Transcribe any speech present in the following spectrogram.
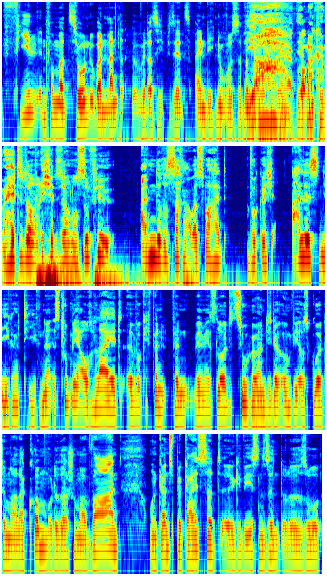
viel Information über ein Land, über das ich bis jetzt eigentlich nur wusste, dass das Ja, ja herkommt. man, kann- man hätte da, ich hätte da noch so viel andere Sachen, aber es war halt wirklich alles negativ. Ne? Es tut mir auch leid, äh, wirklich, wenn, wenn, wenn jetzt Leute zuhören, die da irgendwie aus Guatemala kommen oder da schon mal waren und ganz begeistert äh, gewesen sind oder so.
